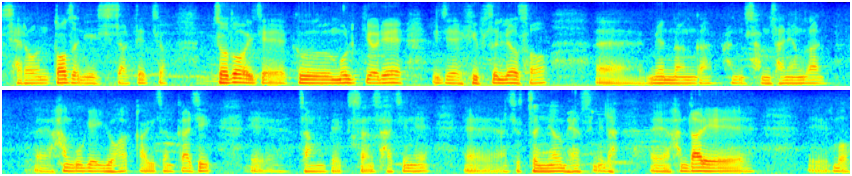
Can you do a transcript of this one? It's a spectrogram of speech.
새로운 도전이 시작됐죠. 저도 이제 그 물결에 이제 휩쓸려서 몇 년간 한 3, 4년간 한국에 유학 가기 전까지 장백산 사진에 아주 전념했습니다. 한 달에 뭐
